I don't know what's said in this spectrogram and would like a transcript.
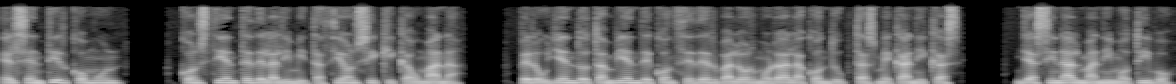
El sentir común, consciente de la limitación psíquica humana, pero huyendo también de conceder valor moral a conductas mecánicas, ya sin alma ni motivo,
